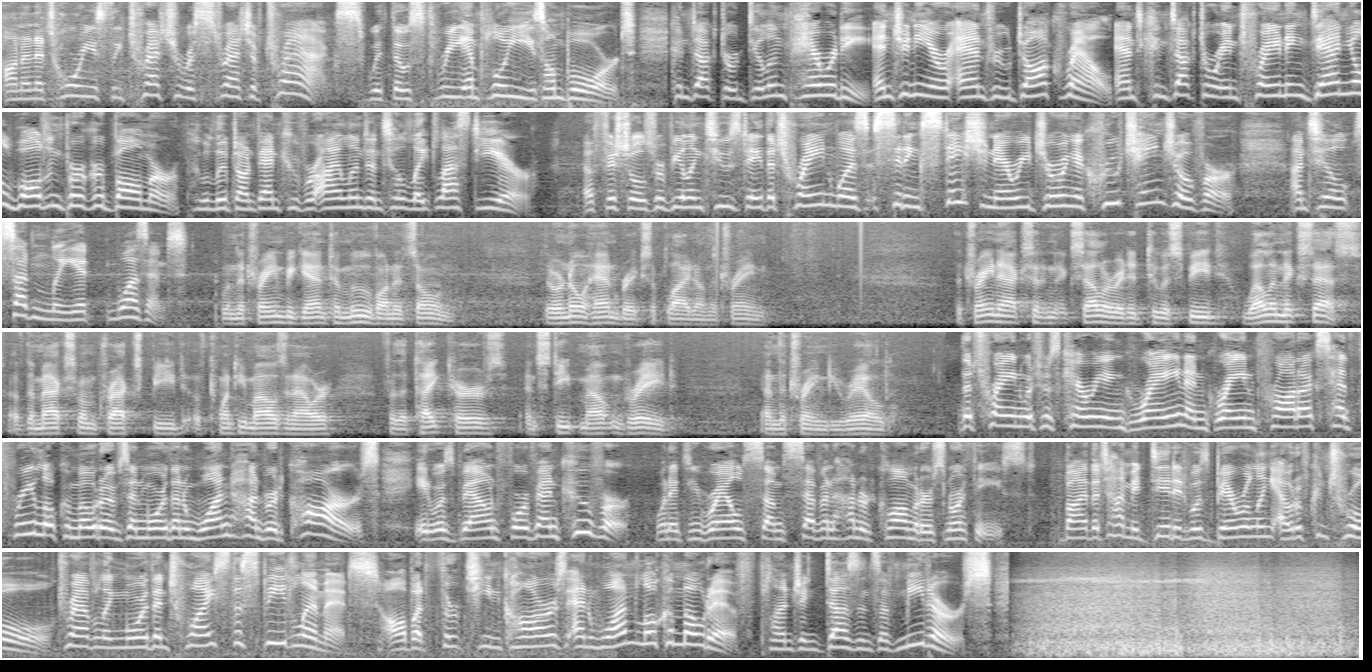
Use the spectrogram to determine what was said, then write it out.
on a notoriously treacherous stretch of tracks with those three employees on board. Conductor Dylan Paradis, engineer Andrew Dockrell, and conductor in training Daniel Waldenberger Bulmer, who lived on Vancouver Island until late last year. Officials revealing Tuesday the train was sitting stationary during a crew changeover until suddenly it wasn't. When the train began to move on its own, there were no handbrakes applied on the train. The train accident accelerated to a speed well in excess of the maximum track speed of 20 miles an hour for the tight curves and steep mountain grade, and the train derailed. The train, which was carrying grain and grain products, had three locomotives and more than 100 cars. It was bound for Vancouver when it derailed some 700 kilometers northeast. By the time it did, it was barreling out of control, traveling more than twice the speed limit, all but 13 cars and one locomotive, plunging dozens of meters.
